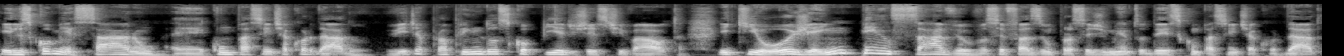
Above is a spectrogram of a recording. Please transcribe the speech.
eles começaram é, com o paciente acordado, vide a própria endoscopia digestiva alta, e que hoje é impensável você fazer um procedimento desse com o paciente acordado.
